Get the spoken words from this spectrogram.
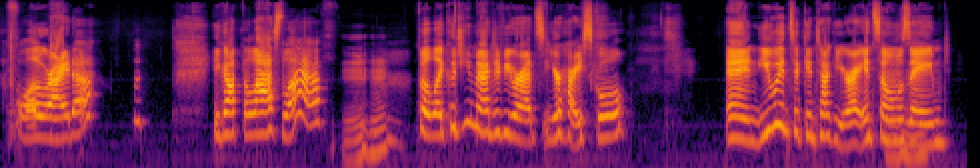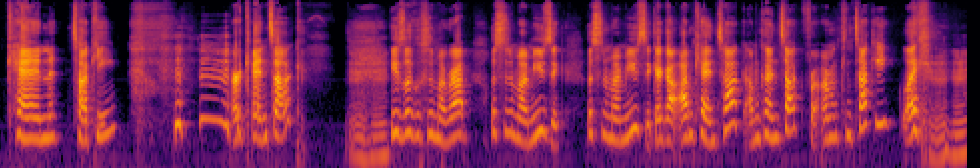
Flo Rida? He got the last laugh. Mm-hmm. But like could you imagine if you were at your high school and you went to Kentucky, right? And someone was Mhm. named Kentucky or Kentuck? mm-hmm. He's like, listen to my rap, listen to my music, listen to my music. I got I'm Kentuck, I'm Kentuck from I'm Kentucky. Like Mm-hmm.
